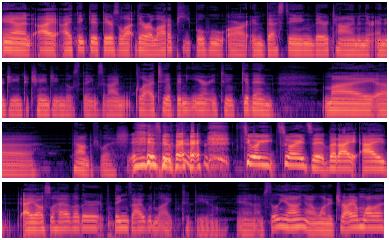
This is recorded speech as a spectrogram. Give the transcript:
And I, I think that there's a lot. There are a lot of people who are investing their time and their energy into changing those things. And I'm glad to have been here and to give in my uh, pound of flesh, as it were, toward, towards it. But I, I, I also have other things I would like to do, and I'm still young. I want to try them while I,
